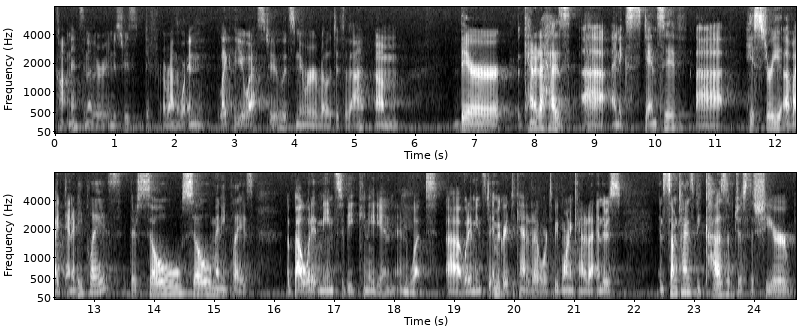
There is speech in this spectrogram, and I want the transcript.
continents and other industries diff- around the world, and like the U.S. too, it's newer relative to that. Um, there, Canada has uh, an extensive uh, history of identity plays. There's so so many plays about what it means to be Canadian and mm-hmm. what uh, what it means to immigrate to Canada or to be born in Canada, and there's and sometimes because of just the sheer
